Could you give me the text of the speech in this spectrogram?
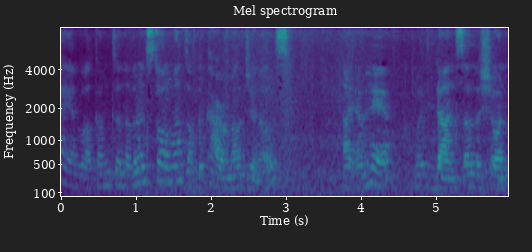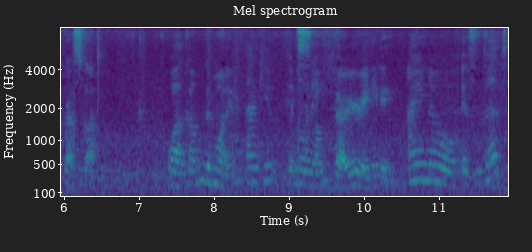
Hi and welcome to another installment of the Karamel Journals. I am here with dancer La Shaun Prescott. Welcome, good morning. Thank you. Good it's morning. a very rainy day. I know, isn't it?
